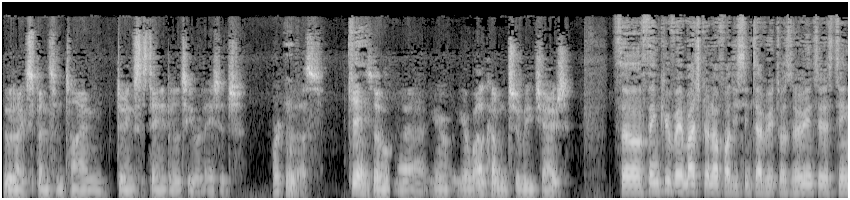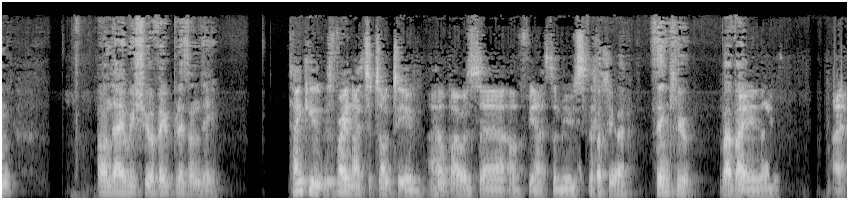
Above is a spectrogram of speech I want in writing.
who would like to spend some time doing sustainability related work mm. with us. Okay. So uh, you're you're welcome to reach out. So thank you very much, Conor, for this interview. It was very interesting, and I wish you a very pleasant day. Thank you. It was very nice to talk to you. I hope I was uh, of yeah some use. Thank you. Bye bye. Okay, bye.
